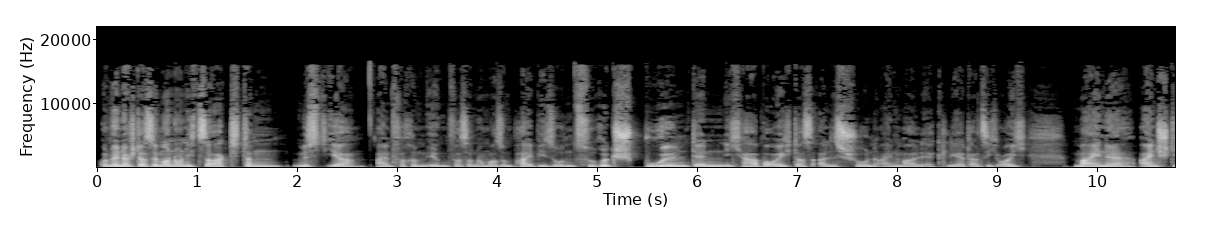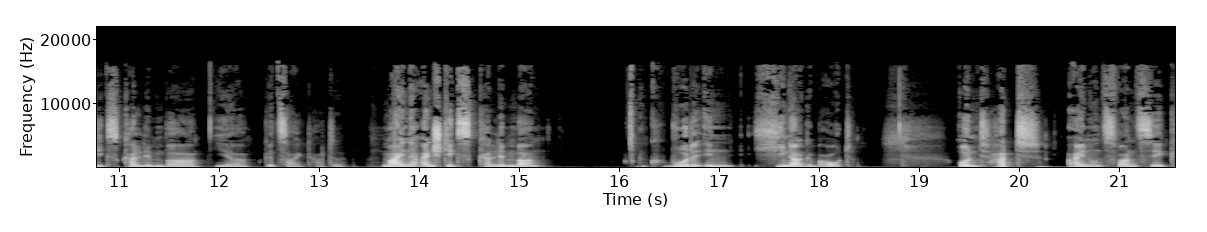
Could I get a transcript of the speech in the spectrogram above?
Und wenn euch das immer noch nicht sagt, dann müsst ihr einfach im Irgendwasser nochmal so ein paar Episoden zurückspulen, denn ich habe euch das alles schon einmal erklärt, als ich euch meine Einstiegskalimba hier gezeigt hatte. Meine Einstiegskalimba wurde in China gebaut und hat 21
